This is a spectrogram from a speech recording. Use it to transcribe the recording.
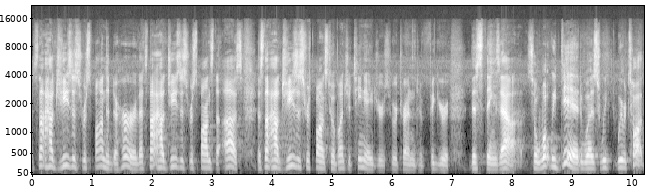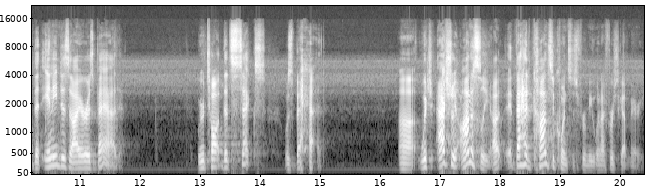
That's not how Jesus responded to her. That's not how Jesus responds to us. That's not how Jesus responds to a bunch of teenagers who are trying to figure this things out. So, what we did was we, we were taught that any desire is bad. We were taught that sex was bad, uh, which actually, honestly, uh, that had consequences for me when I first got married.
